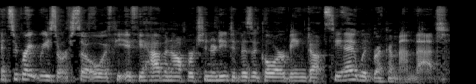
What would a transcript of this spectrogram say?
it's a great resource. So if you, if you have an opportunity to visit GoRVing.ca, I would recommend that.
